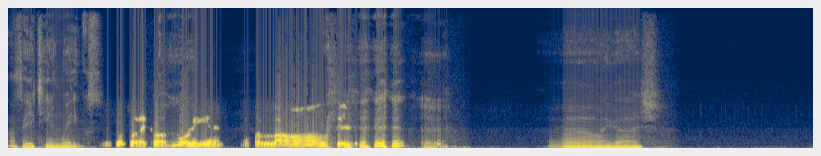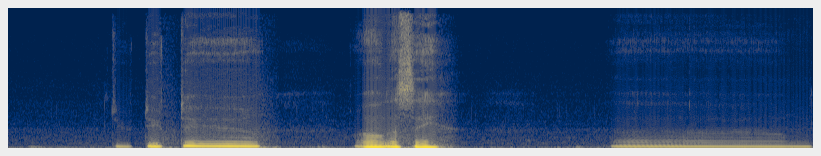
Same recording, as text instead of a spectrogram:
That's 18 weeks. that's what I call it. Born again. That's a long series. Oh my gosh. Do, do, do. Well, let's see. Um,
